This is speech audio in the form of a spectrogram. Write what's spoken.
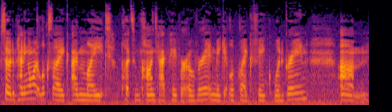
So depending on what it looks like, I might put some contact paper over it and make it look like fake wood grain. Um,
